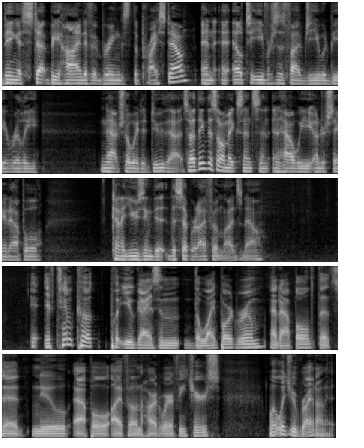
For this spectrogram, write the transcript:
being a step behind if it brings the price down. And uh, LTE versus 5G would be a really natural way to do that. So I think this all makes sense in, in how we understand Apple kind of using the, the separate iPhone lines now. If Tim Cook put you guys in the whiteboard room at Apple that said new Apple iPhone hardware features, what would you write on it?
